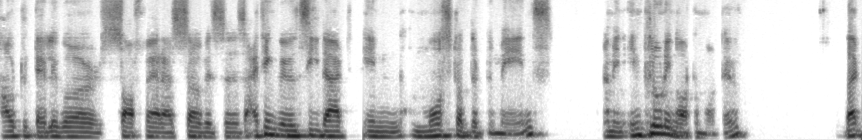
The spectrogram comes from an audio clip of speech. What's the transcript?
how to deliver software as services. I think we will see that in most of the domains i mean including automotive. But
